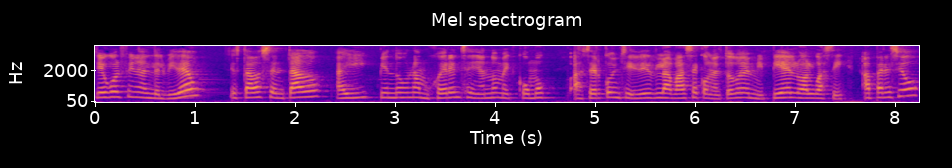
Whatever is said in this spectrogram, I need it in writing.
Llegó el final del video, estaba sentado ahí viendo a una mujer enseñándome cómo hacer coincidir la base con el tono de mi piel o algo así. Apareció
